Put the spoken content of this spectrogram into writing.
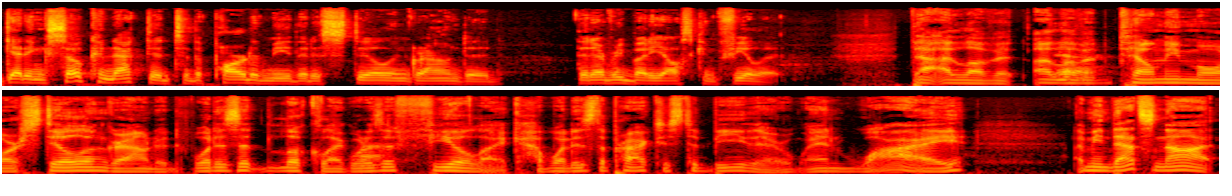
getting so connected to the part of me that is still and grounded that everybody else can feel it. That I love it. I love Yeah. it. Tell me more. Still ungrounded. What does it look like? What does it feel like? How, what is the practice to be there? And why? I mean, that's not.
